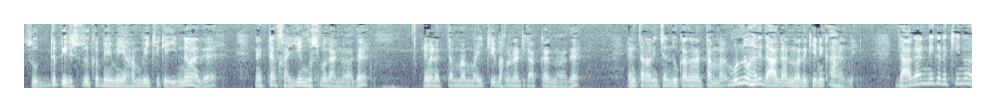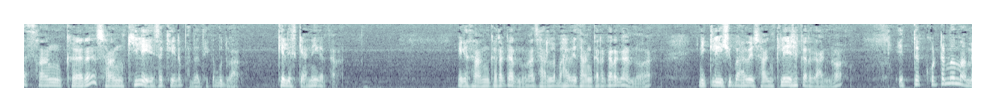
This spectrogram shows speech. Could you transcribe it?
සුද්ධ පිරිසුදුක මේ මේ හම්බෙච්ච එකේ ඉන්නවද? නැත්තම් කයියෙන් හුස්ම ගන්නවද? එහෙම නැත්තම් මම මෛත්‍රී භාවනා ටිකක් කරනවද? එනතන අනිච්ච දුක්ඛ නැත්තම් මොනව හරි දාගන්නවද කියන එක අහන්නේ. දාගන්න එකට කියනවා සංකර සංකිලේශ කියන පද දෙක බුදුහාම. කෙලස් කියන්නේ ඒක තමයි. මේක සංකර කරනවා සරල භාවයේ සංකර කරගන්නවා. නික්ලේශී භාවයේ සංක්ලේශ කරගන්නවා. එතකොටම මම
